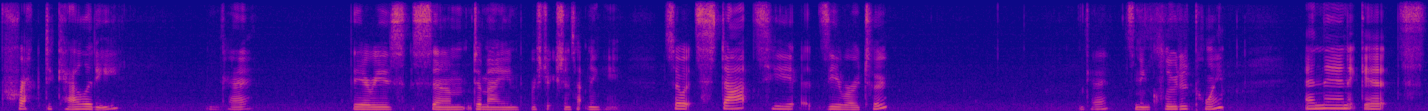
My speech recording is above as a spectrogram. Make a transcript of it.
practicality, okay, there is some domain restrictions happening here. So it starts here at 0, 2. Okay, it's an included point. And then it gets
